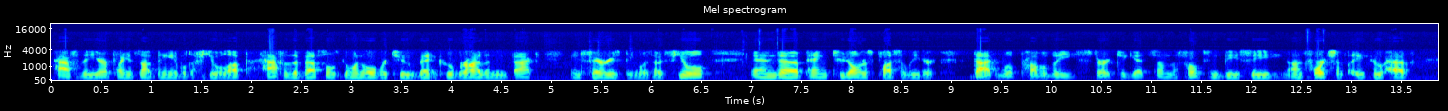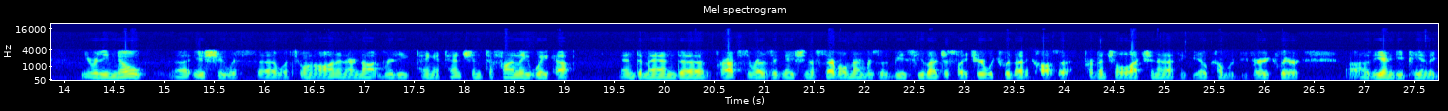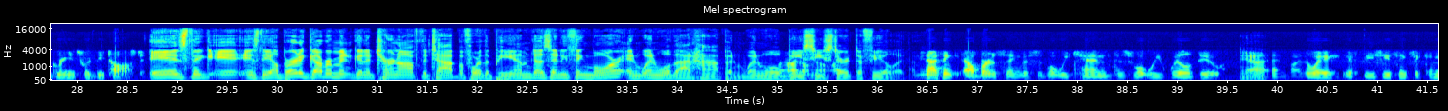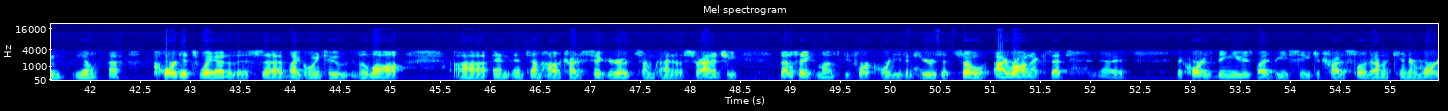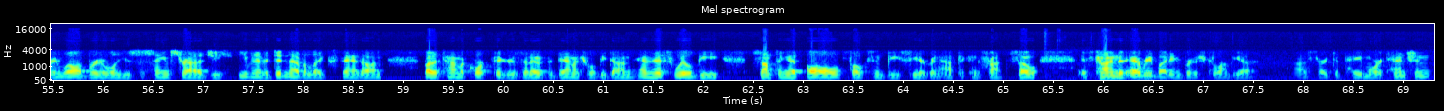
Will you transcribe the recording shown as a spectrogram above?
half of the airplanes not being able to fuel up, half of the vessels going over to Vancouver Island and back in ferries being without fuel, and uh, paying two dollars plus a liter. That will probably start to get some of the folks in BC, unfortunately, who have really no uh, issue with uh, what's going on and are not really paying attention to finally wake up and demand uh, perhaps the resignation of several members of the BC legislature, which would then cause a provincial election. And I think the outcome would be very clear. Uh, the NDP and the Greens would be tossed. Is the is the Alberta government going to turn off the tap before the PM does anything more? And when will that happen? When will well, BC start I, to feel it? I mean, I think Alberta's saying this is what we can, this is what we will do. Yeah. Uh, and by the way, if BC thinks it can, you know, uh, court its way out of this uh, by going to the law uh, and and somehow try to figure out some kind of a strategy, that'll take months before a court even hears it. So ironic that uh, the court is being used by BC to try to slow down the Kinder Morgan. Well, Alberta will use the same strategy, even if it didn't have a leg to stand on. By the time a court figures it out, the damage will be done, and this will be something that all folks in BC are going to have to confront. So it's time that everybody in British Columbia uh, start to pay more attention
